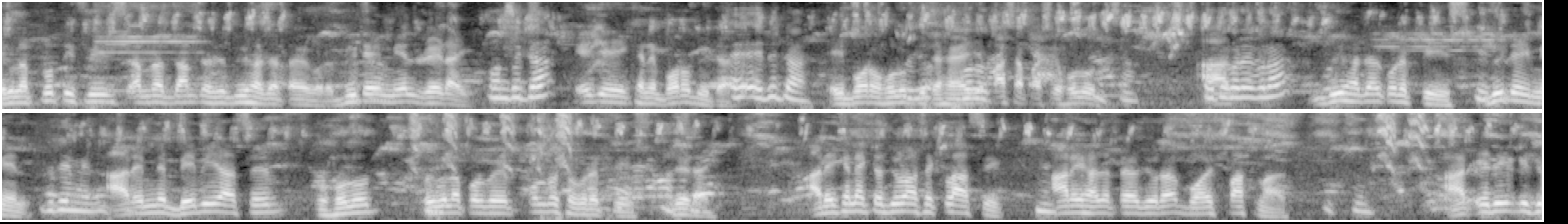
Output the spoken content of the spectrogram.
এগুলা প্রতি পিস আমরা দাম চাইছি দুই হাজার টাকা করে। দুইটাই মেল রেড আই কোন দুইটা? এই যে এখানে বড় দুইটা। এই দুইটা? এই বড় হলুদ দুইটা হ্যাঁ এই যে পাশাপাশি হলুদ। আচ্ছা। কত করে এগুলা? দুই হাজার করে পিস দুইটাই মেল মিলে আর এমনি বেবি আছে হলুদ ওইগুলা পড়বে পনেরোশো করে পিস রেড আই আর এখানে একটা জোড়া আছে ক্লাসিক আড়াই হাজার টাকা জোড়া বয়স পাঁচ মাস। আর এদিকে কিছু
